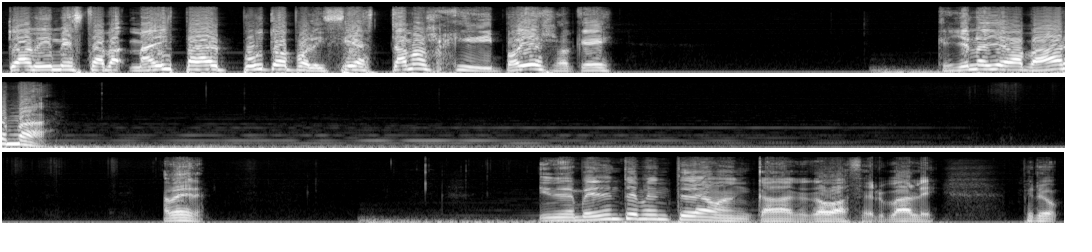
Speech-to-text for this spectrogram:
Tú a mí me estaba... Me ha disparado el puto policía ¿Estamos gilipollas o qué? Que yo no llevaba arma A ver. Independientemente de la bancada que acabo de hacer, vale. Pero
